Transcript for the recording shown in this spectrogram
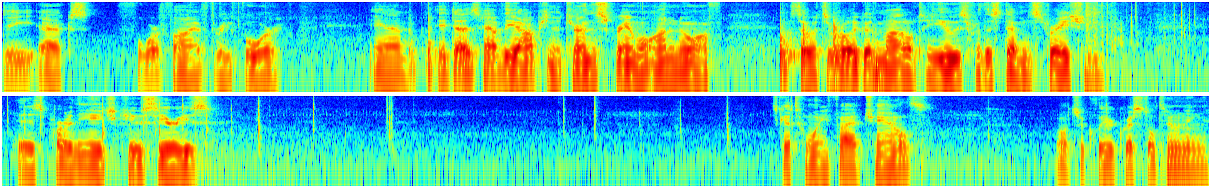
DX4534 and it does have the option to turn the scramble on and off. So it's a really good model to use for this demonstration. It is part of the HQ series. It's got 25 channels ultra clear crystal tuning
